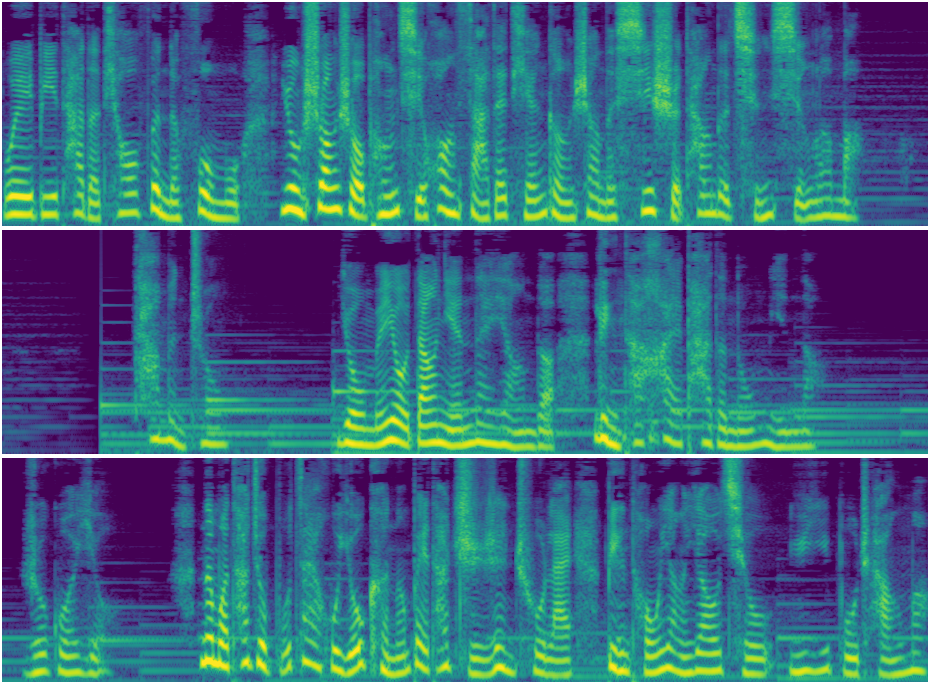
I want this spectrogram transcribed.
威逼他的挑粪的父母用双手捧起晃洒在田埂上的稀屎汤的情形了吗？他们中有没有当年那样的令他害怕的农民呢？如果有，那么他就不在乎有可能被他指认出来，并同样要求予以补偿吗？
